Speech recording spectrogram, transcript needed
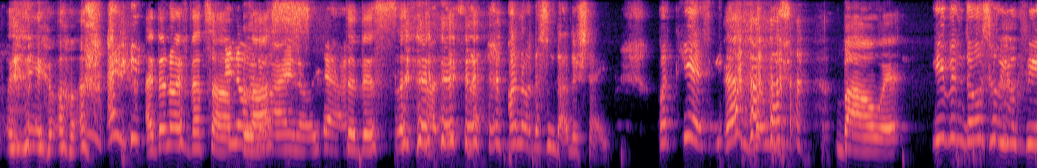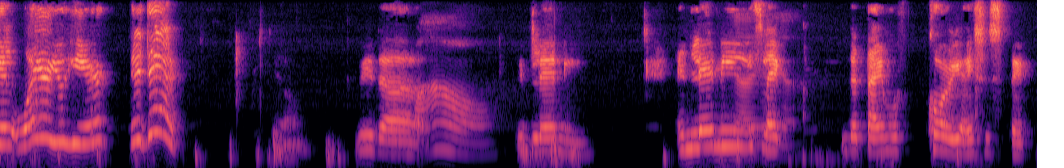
I mean, I don't know if that's a I know, no, plus I know, yeah. to this. No, that's oh no, that's on the other side. But yes, even those, even those who you feel, why are you here? They're there. You know, with uh, Wow. with Leni. And Leni Yeah, is like yeah. The time of Cory, I suspect,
